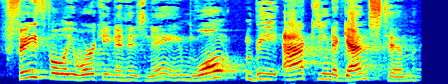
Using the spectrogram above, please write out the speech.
faithfully working in his name won't be acting against him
